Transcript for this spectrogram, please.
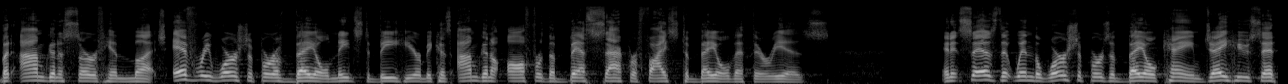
but I'm going to serve him much. Every worshiper of Baal needs to be here because I'm going to offer the best sacrifice to Baal that there is. And it says that when the worshippers of Baal came, Jehu said,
